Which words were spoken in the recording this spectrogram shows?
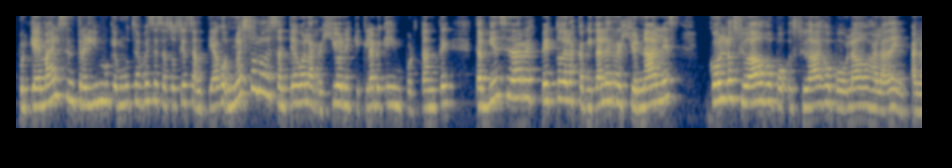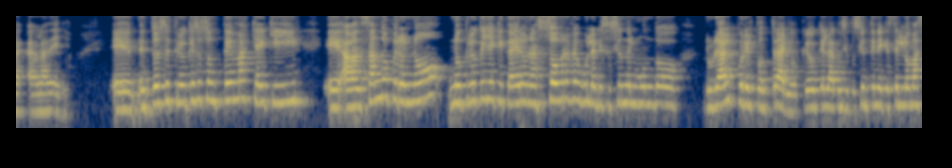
porque además el centralismo que muchas veces asocia a Santiago, no es solo de Santiago a las regiones, que claro que es importante, también se da respecto de las capitales regionales con los ciudadanos o, ciudades o poblados aladeños. Eh, entonces creo que esos son temas que hay que ir eh, avanzando, pero no, no creo que haya que caer en una sobre-regularización del mundo rural, por el contrario, creo que la constitución tiene que ser lo más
